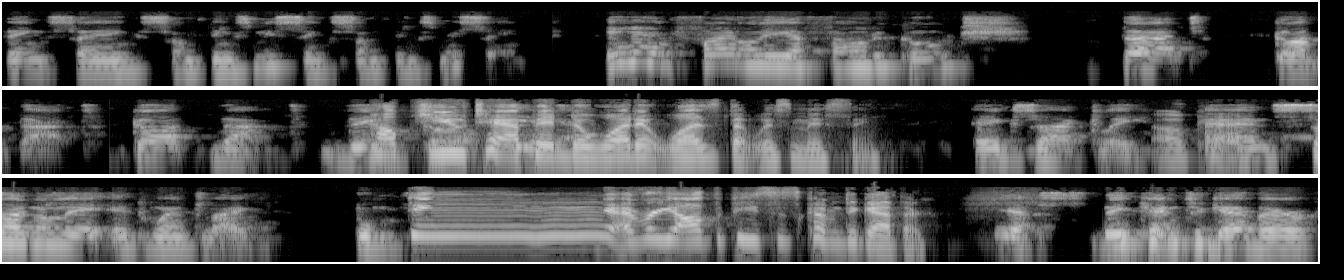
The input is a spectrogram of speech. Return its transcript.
thing saying something's missing, something's missing. And finally, I found a coach that got that, got that. They Helped you tap it. into what it was that was missing. Exactly. Okay. And suddenly it went like boom. Ding! Every all the pieces come together. Yes, they came together.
